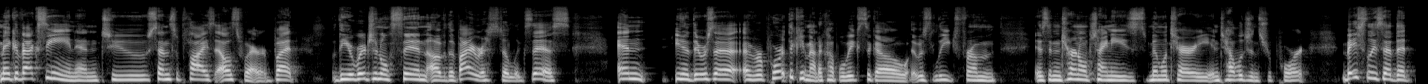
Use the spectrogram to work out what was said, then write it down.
make a vaccine and to send supplies elsewhere. But the original sin of the virus still exists. And you know, there was a, a report that came out a couple weeks ago that was leaked from is an internal Chinese military intelligence report. Basically said that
